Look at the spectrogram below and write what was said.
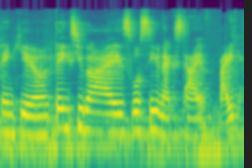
Thank you. Thanks you guys. We'll see you next time. Bye.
